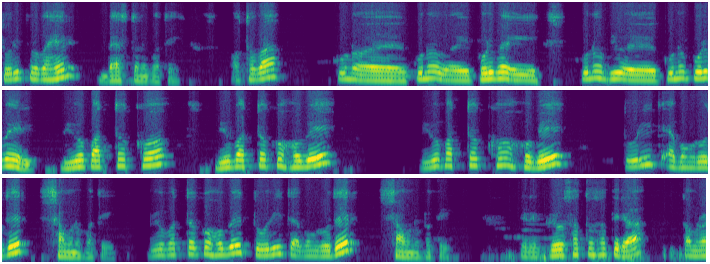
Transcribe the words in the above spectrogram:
তড়িৎ প্রবাহের ব্যস্তানুপাতিক। অথবা কোন কোন পরিবাহী কোন কোন পরিবাহীর বিভব পার্থক্য হবে বিভব হবে তড়িৎ এবং রোধের সমানুপাতিক। বিভব হবে তড়িৎ এবং রোধের সমানুপাতিক। প্রিয় ছাত্রছাত্রীরা তোমরা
